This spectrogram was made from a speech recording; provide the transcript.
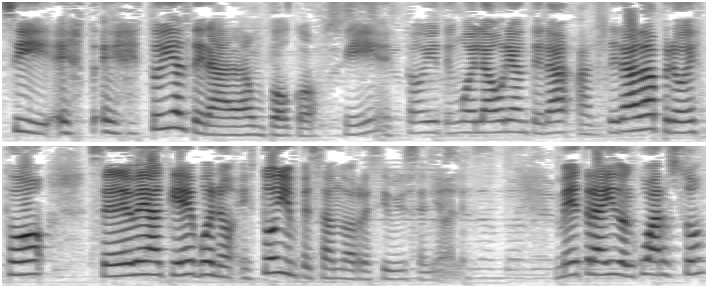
Sí, est- estoy alterada un poco, ¿sí? Estoy, tengo el aura altera- alterada, pero esto se debe a que, bueno, estoy empezando a recibir señales. Me he traído el cuarzo,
